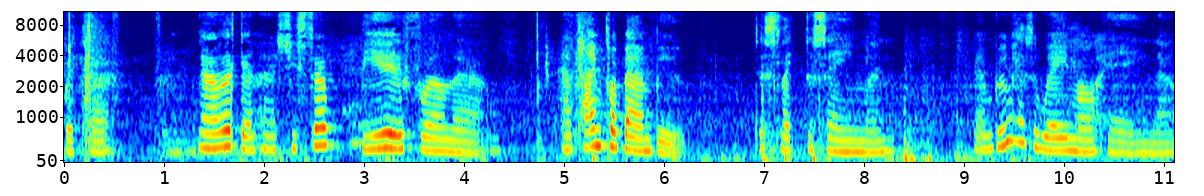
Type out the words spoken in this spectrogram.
Oh, better. Now look at her. She's so beautiful now. Now time for bamboo. Just like the same one. Bamboo has way more hair now.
